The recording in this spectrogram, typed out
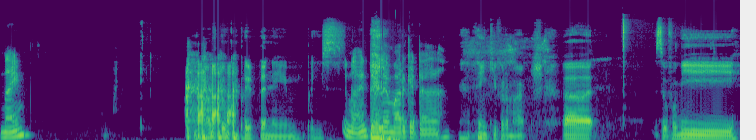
Nine, You have to complete the name, please. nine telemarketer. Thank you very much. Uh, so for me,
